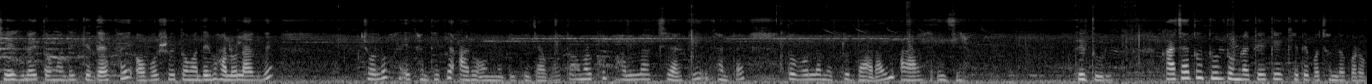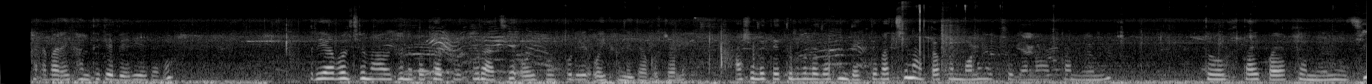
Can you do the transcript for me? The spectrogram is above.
সেইগুলাই তোমাদেরকে দেখাই। অবশ্যই তোমাদের ভালো লাগবে। চলো এখান থেকে আরও অন্যদিকে যাব। তো আমার খুব ভালো লাগছে আর কি এখানটায়। তো বললাম একটু দাঁড়াই আর এই যে তেঁতুল, কাঁচা তেঁতুল তোমরা কে কে খেতে পছন্দ করো? এবার এখান থেকে বেরিয়ে যাব। রিয়া বলছে, মা, ওইখানে কোথায় পুকুর আছে? ওই পুকুরের ওইখানে যাব, চলো। আসলে তেঁতুলগুলো যখন দেখতে পাচ্ছি না, তখন মনে হচ্ছে যেন একটা নিয়ে নিই তো তাই কয়েকটা নিয়ে নিয়েছি।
